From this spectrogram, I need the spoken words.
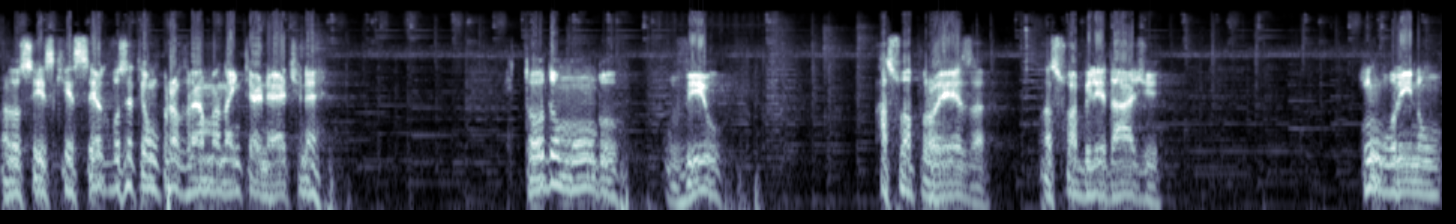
Mas você esqueceu que você tem um programa na internet, né? E todo mundo viu a sua proeza, a sua habilidade engolindo um,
